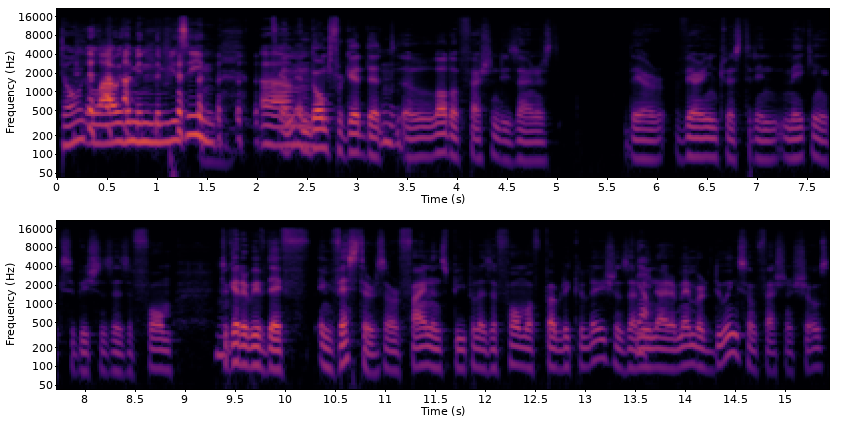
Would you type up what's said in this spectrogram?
don't allow them in the museum. Um, and, and don't forget that a lot of fashion designers they're very interested in making exhibitions as a form Mm-hmm. together with their f- investors or finance people as a form of public relations. I Yeah. mean i remember doing some fashion shows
